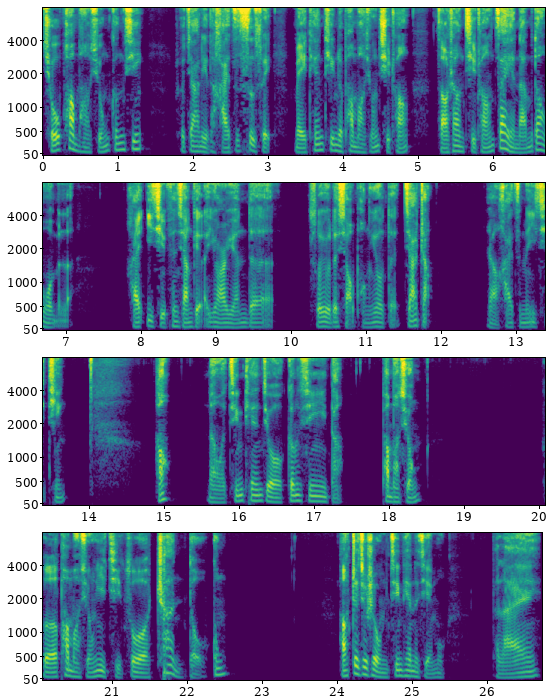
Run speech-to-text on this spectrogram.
求胖胖熊更新，说家里的孩子四岁，每天听着胖胖熊起床，早上起床再也难不到我们了，还一起分享给了幼儿园的所有的小朋友的家长，让孩子们一起听。好，那我今天就更新一档胖胖熊，和胖胖熊一起做颤抖功。好，这就是我们今天的节目，本来。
